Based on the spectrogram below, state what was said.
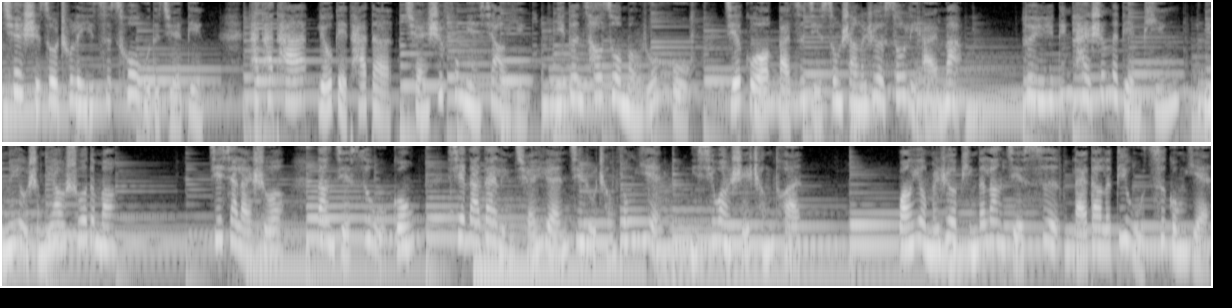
确实做出了一次错误的决定，他他他留给他的全是负面效应，一顿操作猛如虎，结果把自己送上了热搜里挨骂。对于丁太升的点评，你们有什么要说的吗？接下来说浪姐四武功，谢娜带领全员进入乘风夜，你希望谁成团？网友们热评的浪姐四来到了第五次公演，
